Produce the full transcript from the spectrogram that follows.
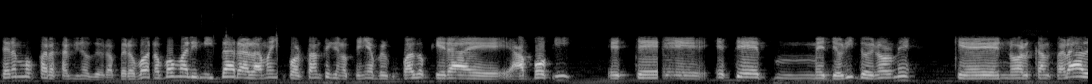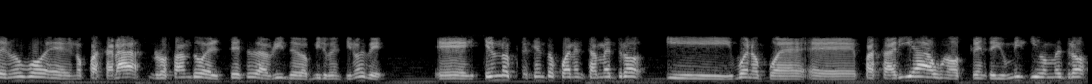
tenemos para salirnos de hora, pero bueno, vamos a limitar a la más importante que nos tenía preocupados, que era eh, Apophis, este, este meteorito enorme que nos alcanzará de nuevo, eh, nos pasará rozando el 13 de abril de 2029. Eh, tiene unos 340 metros y, bueno, pues eh, pasaría a unos 31.000 kilómetros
